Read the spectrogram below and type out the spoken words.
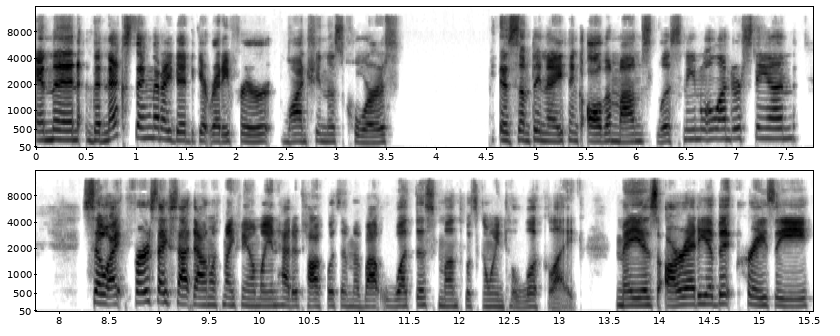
And then the next thing that I did to get ready for launching this course is something that I think all the moms listening will understand so I first I sat down with my family and had to talk with them about what this month was going to look like. May is already a bit crazy,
